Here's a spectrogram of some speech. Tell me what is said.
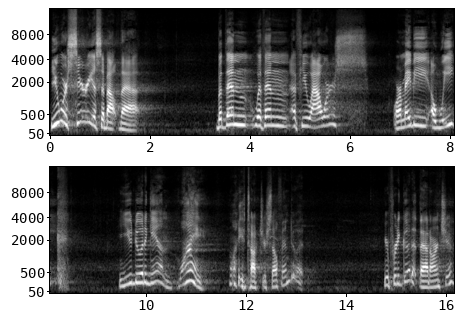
You were serious about that. But then within a few hours or maybe a week, you do it again. Why? Well, you talked yourself into it. You're pretty good at that, aren't you?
